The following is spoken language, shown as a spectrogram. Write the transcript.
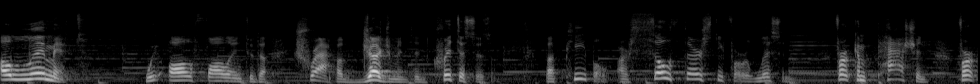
a limit. We all fall into the trap of judgment and criticism. But people are so thirsty for listening, for compassion, for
